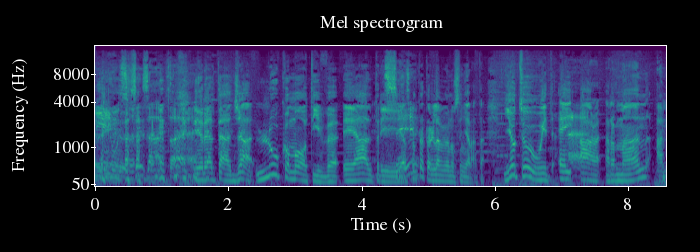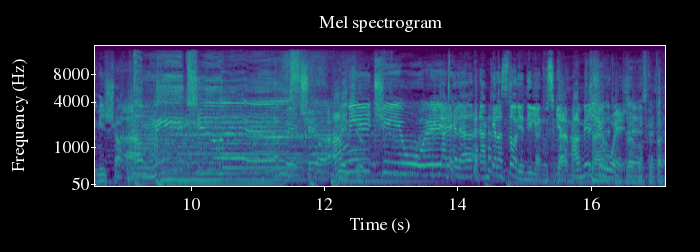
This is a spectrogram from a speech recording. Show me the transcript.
Linus. Esatto. eh. In realtà già Lucomotive e altri Sì. ascoltatori l'avevano segnalata. U2 with A.R. Rahman, Amisha. Amici Quindi anche la, anche la storia è di Linus, chiaramente. Amici Certo, UE. certo, scrittore.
